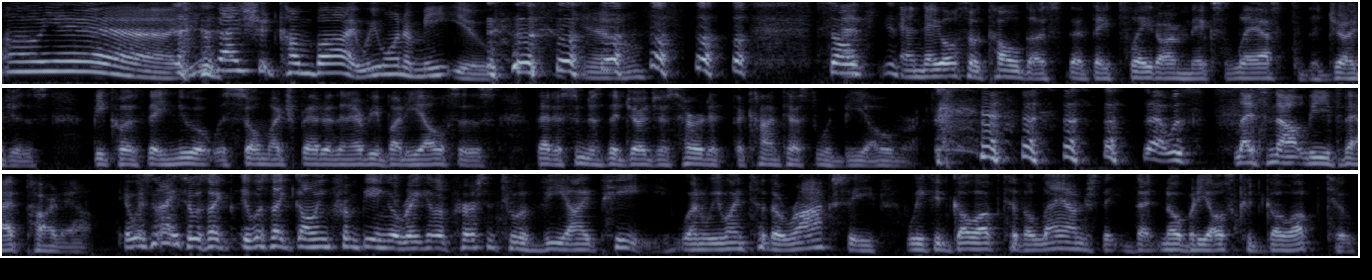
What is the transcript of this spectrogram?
Oh, yeah, you guys should come by. We want to meet you. You know? So And, and they also told us that they played our mix last to the judges because they knew it was so much better than everybody else's that as soon as the judges heard it, the contest would be over. that was Let's not leave that part out. It was nice. It was like it was like going from being a regular person to a VIP. When we went to the Roxy, we could go up to the lounge that, that nobody else could go up to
